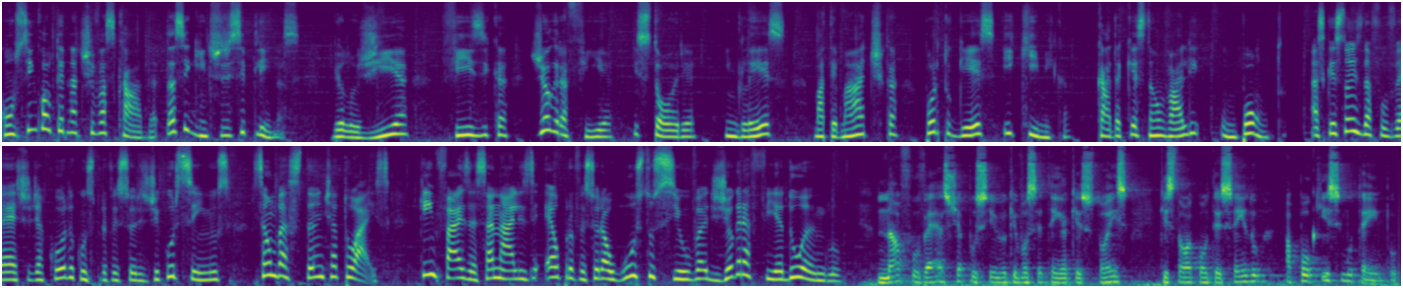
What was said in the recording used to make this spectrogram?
com cinco alternativas cada, das seguintes disciplinas: biologia, física, geografia, história, inglês, matemática, português e química. Cada questão vale um ponto. As questões da FUVEST, de acordo com os professores de cursinhos, são bastante atuais. Quem faz essa análise é o professor Augusto Silva, de Geografia do Anglo. Na FUVEST é possível que você tenha questões que estão acontecendo há pouquíssimo tempo.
